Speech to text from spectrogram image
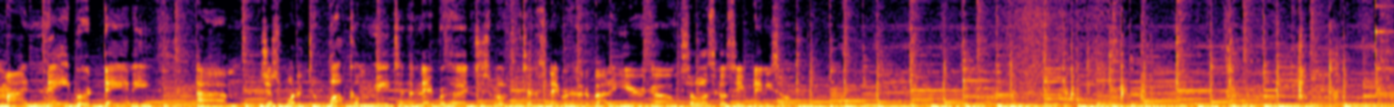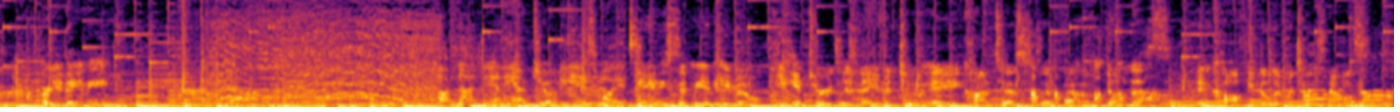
My neighbor, Danny, um, just wanted to welcome me to the neighborhood. Just moved into this neighborhood about a year ago. So let's go see if Danny's home. Are you Danny? Wife. Danny sent me an email. He entered his name into a contest to have donuts and coffee delivered to his house. Oh,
